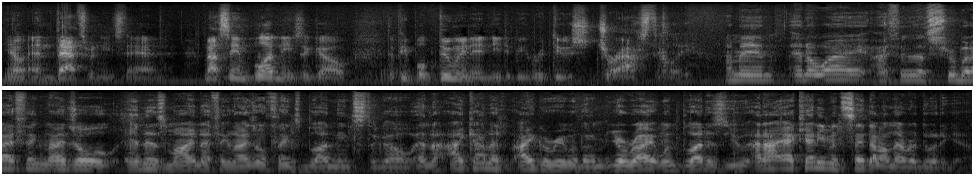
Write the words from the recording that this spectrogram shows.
You know, and that's what needs to end. Not saying blood needs to go. The people doing it need to be reduced drastically. I mean, in a way, I think that's true. But I think Nigel, in his mind, I think Nigel thinks blood needs to go, and I kind of I agree with him. You're right. When blood is you, and I, I can't even say that I'll never do it again.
